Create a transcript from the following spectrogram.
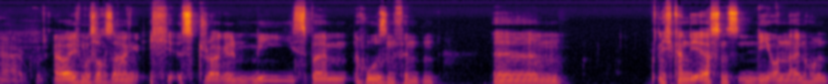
Ja, gut. Aber ich muss auch sagen, ich struggle mies beim Hosen finden. Ähm, Mhm. Ich kann die erstens nie online holen,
